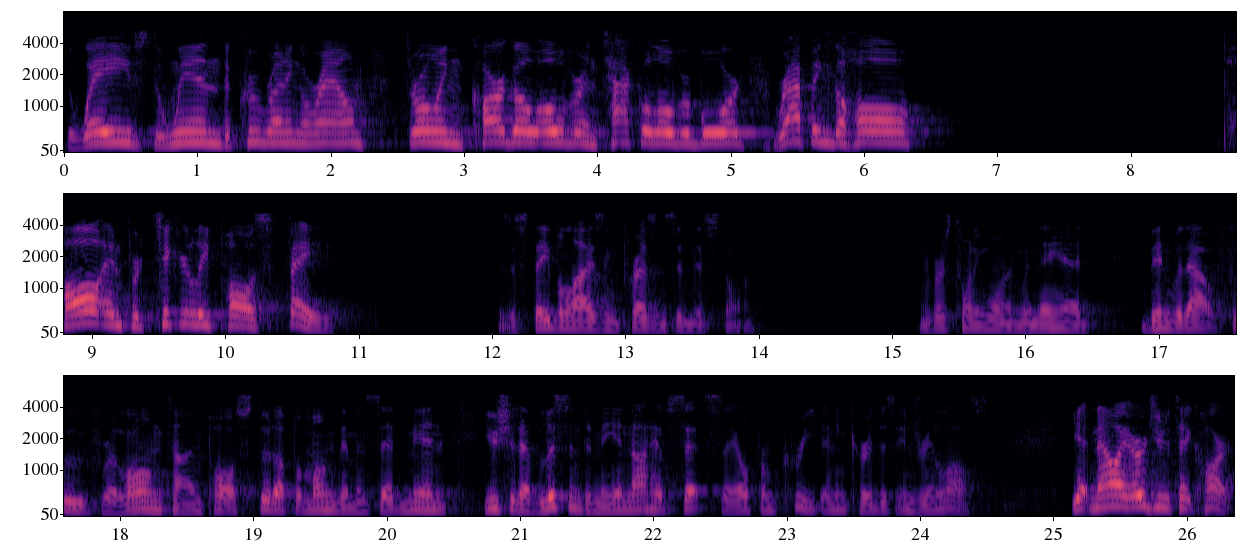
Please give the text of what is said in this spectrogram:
the waves, the wind, the crew running around, throwing cargo over and tackle overboard, wrapping the hull. Paul, and particularly Paul's faith, is a stabilizing presence in this storm. In verse 21, when they had been without food for a long time, Paul stood up among them and said, Men, you should have listened to me and not have set sail from Crete and incurred this injury and loss. Yet now I urge you to take heart,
